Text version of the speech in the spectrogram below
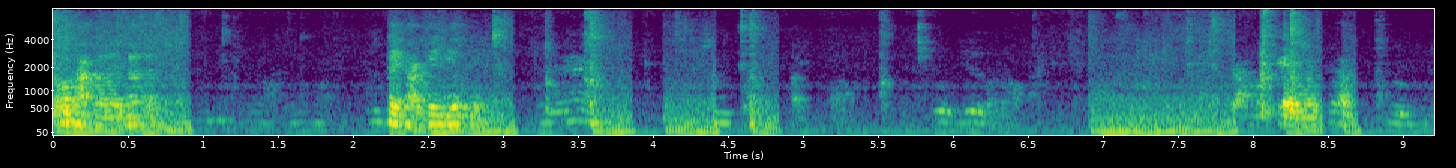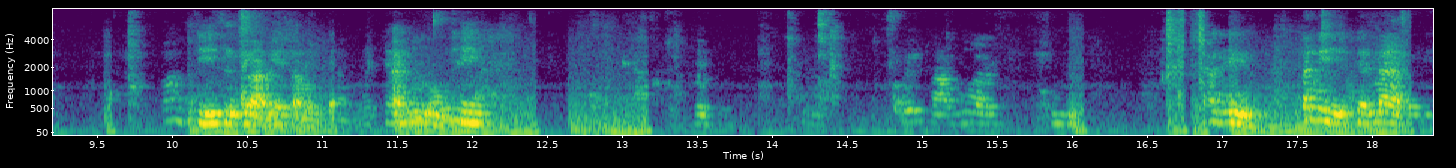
เอาผักอะไรบ้างอะใส่ผักแค่เยอะเนี่ยจับมาแกงมาครับสีสุดยอดเลยสองแกงแกงโอเคอันนี้ปนีเป็นมากเลยที่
